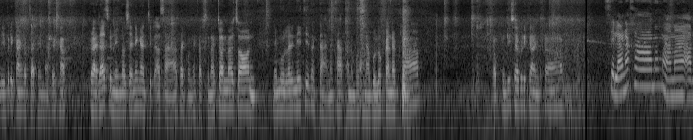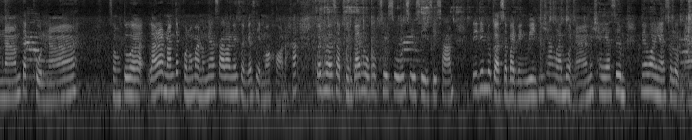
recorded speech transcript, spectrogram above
มีบริการกำจัดเห็บหมัดด้วยครับ รายได้ส่วนหนึ่งเราใช้ในงานจิตอาสาตัดขนให้กับสุนัขจรแมวจร ในมูลนิธิต่างๆนะครับ อนุโมทนาบุญร่วมกันนะครับ ขอบคุณที่ใช้บริการครับ เสร็จแล้วนะคะน้องหมามาอาบน้ำตัดขนนะสองตัวร้านอาบน้ำตัดขนน้องหมาน้องแมวซาลอนในสวนเกษตรมอขอนะคะเบอร์โทรศัพท์0 8 6 6 4 0 4 4 4 3รีดินย์สี่สี่สี่สาม ดูกัดสะบัดเวงวีนพี่ช่างรับหมดนะ ไม่ใช้ยาซึม ไม่วางยาสลบนะ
